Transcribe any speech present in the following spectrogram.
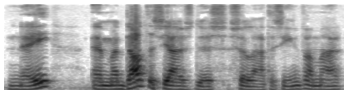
Nee. En, maar dat is juist dus ze laten zien van... Maar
